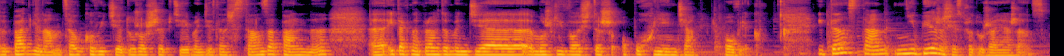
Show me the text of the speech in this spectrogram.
wypadnie nam całkowicie dużo szybciej, będzie też stan zapalny e, i tak naprawdę będzie możliwość też opuchnięcia powiek. I ten stan nie bierze się z przedłużania rzęs,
